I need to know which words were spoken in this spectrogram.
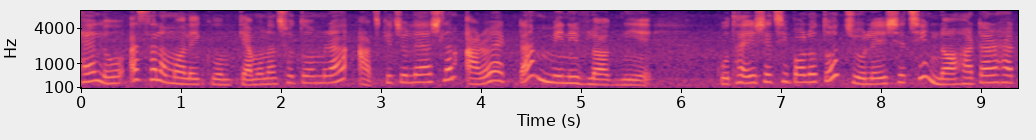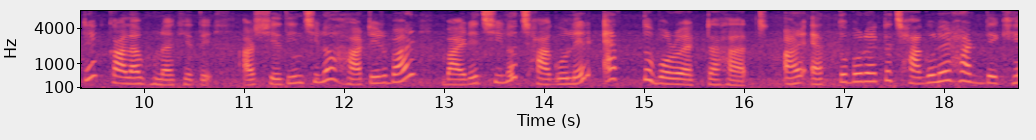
হ্যালো, আসসালামু আলাইকুম। কেমন আছো তোমরা? আজকে চলে আসলাম আরও একটা মিনি ভ্লগ নিয়ে। কোথায় এসেছি বলো তো? চলে এসেছি নহাটার হাটে কালা ভুনা খেতে। আর সেদিন ছিল হাটের বার, বাইরে ছিল ছাগলের এত বড় একটা হাট। আর এত বড় একটা ছাগলের হাট দেখে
